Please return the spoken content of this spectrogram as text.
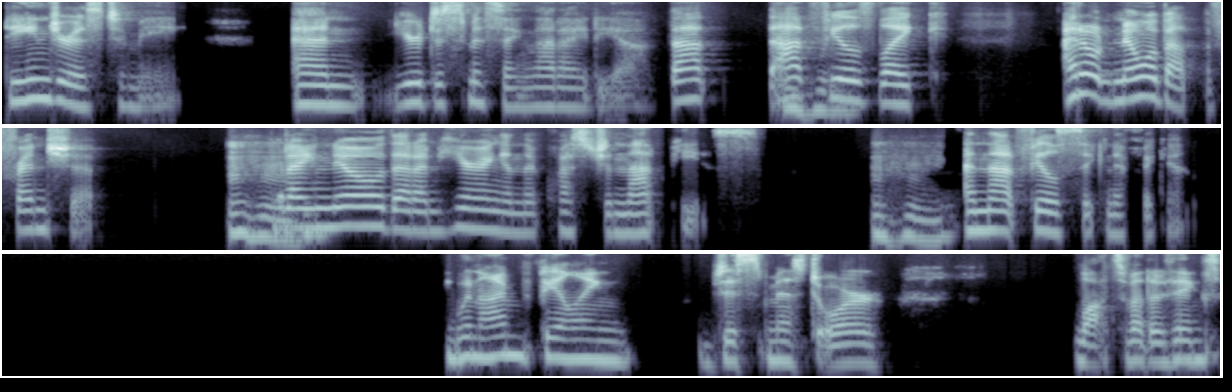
dangerous to me and you're dismissing that idea that that mm-hmm. feels like i don't know about the friendship but i mm-hmm. know that i'm hearing in the question that piece and that feels significant when i'm feeling dismissed or lots of other things,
